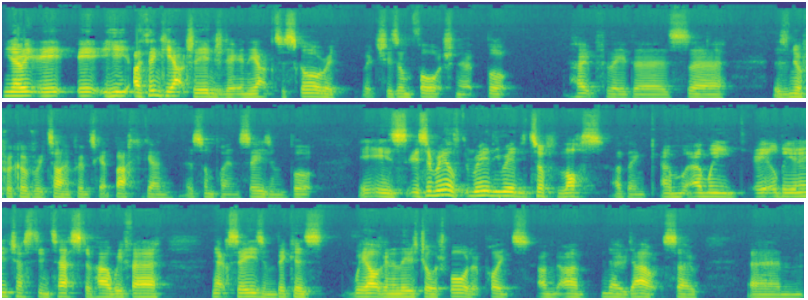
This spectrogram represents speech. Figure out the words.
you know it, it, it, he I think he actually injured it in the act of scoring, which is unfortunate, but hopefully there's uh, there's enough recovery time for him to get back again at some point in the season. But it is it's a real really really tough loss, I think, and and we it'll be an interesting test of how we fare next season because we are going to lose George Ford at points, I'm, I'm no doubt. So. Um,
